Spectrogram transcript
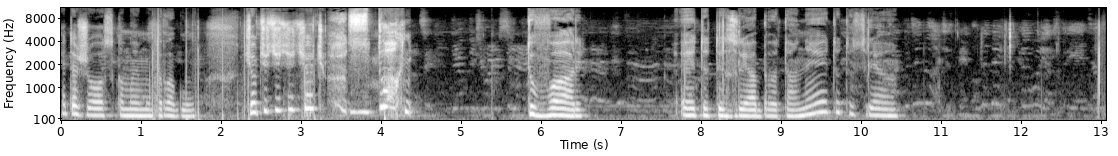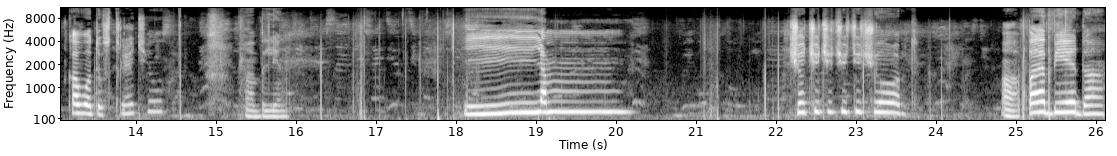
Это жестко моему врагу. Чё, чё, чё, чё, чё, чё? Сдохни! Тварь! Это ты зря, братан, это ты зря. Кого ты встретил? А, блин. Лям. Чё, чё, чё, чё, чё, чёрт. А, победа.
